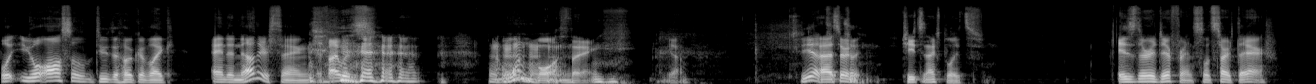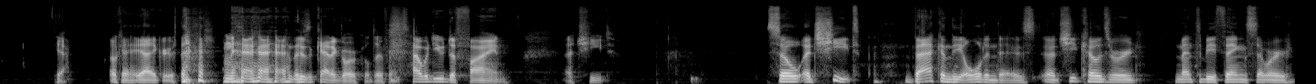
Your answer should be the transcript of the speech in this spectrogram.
Well, you'll also do the hook of like, and another thing. If I was one more thing, yeah. yeah. Uh, so cheats and exploits. Is there a difference? Let's start there. Yeah. Okay. Yeah, I agree with that. There's a categorical difference. How would you define a cheat? So a cheat back in the olden days, uh, cheat codes were meant to be things that were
